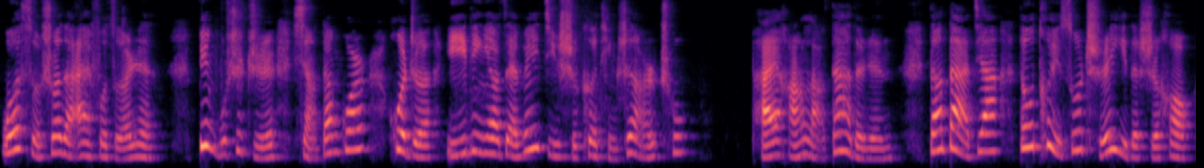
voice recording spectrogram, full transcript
我所说的爱负责任，并不是指想当官儿或者一定要在危急时刻挺身而出。排行老大的人，当大家都退缩迟疑的时候，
